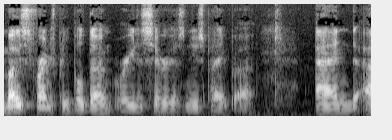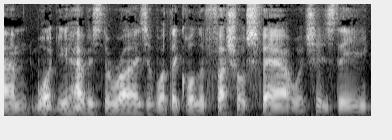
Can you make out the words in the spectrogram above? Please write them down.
Most French people don't read a serious newspaper. And um, what you have is the rise of what they call the fachosphere, which is the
